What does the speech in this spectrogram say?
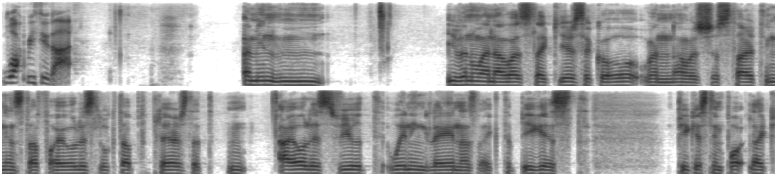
walk me through that. I mean. Even when I was like years ago, when I was just starting and stuff, I always looked up to players that mm, I always viewed winning lane as like the biggest, biggest import. Like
